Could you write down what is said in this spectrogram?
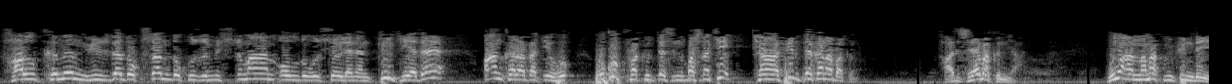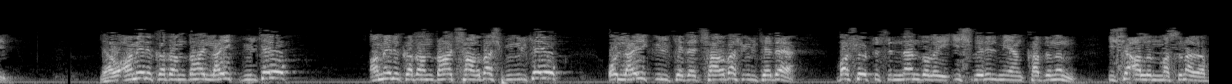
Halkının yüzde 99'u Müslüman olduğu söylenen Türkiye'de Ankara'daki hukuk fakültesinin başındaki kafir dekana bakın. Hadiseye bakın ya. Bunu anlamak mümkün değil. Ya Amerika'dan daha layık bir ülke yok. Amerika'dan daha çağdaş bir ülke yok. O layık ülkede, çağdaş ülkede başörtüsünden dolayı iş verilmeyen kadının işe alınmasına ve,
